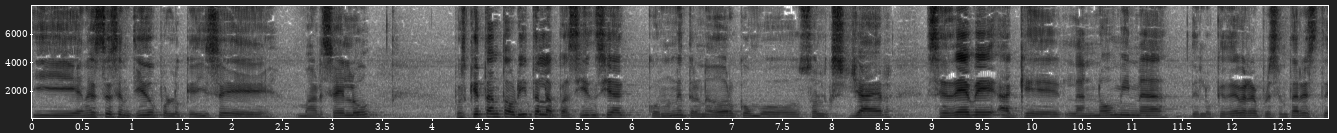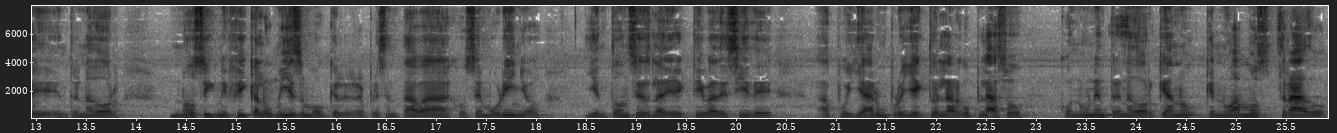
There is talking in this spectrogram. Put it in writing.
y en este sentido, por lo que dice Marcelo, pues qué tanto ahorita la paciencia con un entrenador como Solskjaer se debe a que la nómina de lo que debe representar este entrenador no significa lo mismo que representaba José Mourinho y entonces la directiva decide apoyar un proyecto de largo plazo con un entrenador que, no, que no ha mostrado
